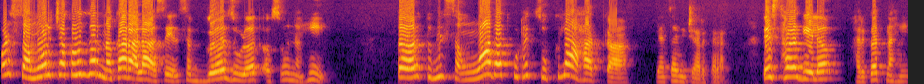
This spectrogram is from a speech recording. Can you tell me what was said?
पण समोरच्याकडून जर नकार आला असेल सगळं जुळत असूनही तर तुम्ही संवादात कुठे चुकला आहात का? याचा विचार करा. ते स्थळ गेलं हरकत नाही.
